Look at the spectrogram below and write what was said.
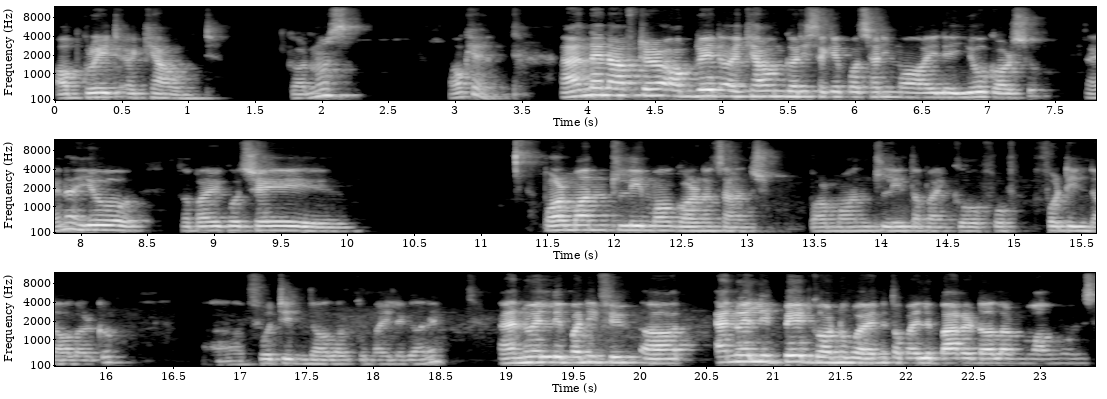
अपग्रेड एकाउन्ट गर्नुहोस् okay and then after upgrade account गरिसके पछाडि म अहिले यो गर्छु होइन? यो तपाईँको चाहिँ पर मन्थली म गर्न चाहन्छु। पर मन्थली तपाईँको फो फोर्टिन डलरको फोर्टिन डलरको मैले गरेँ। एनुअल्ली पनि फिफ एनुअल्ली पेड गर्नुभयो भने तपाईँले बाह्र डलर लाउनुहुन्छ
